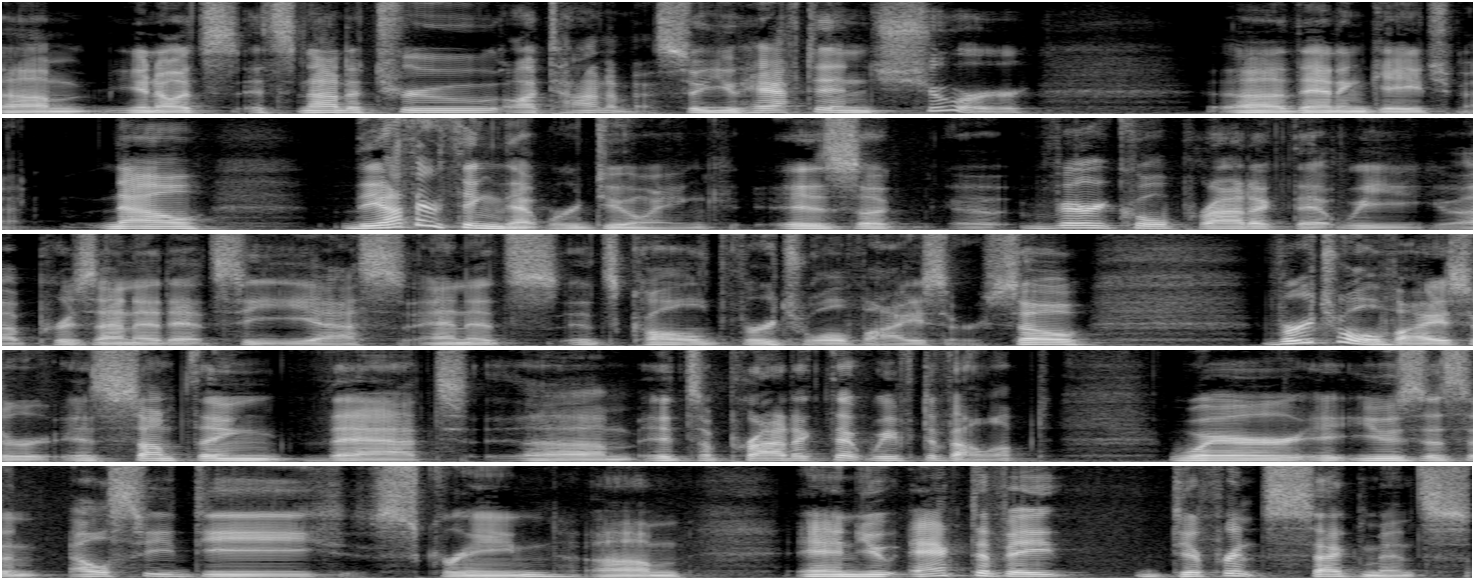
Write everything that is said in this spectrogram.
um, you know, it's it's not a true autonomous. So you have to ensure uh, that engagement. Now, the other thing that we're doing is a, a very cool product that we uh, presented at CES, and it's it's called Virtual Visor. So, Virtual Visor is something that um, it's a product that we've developed where it uses an LCD screen, um, and you activate different segments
